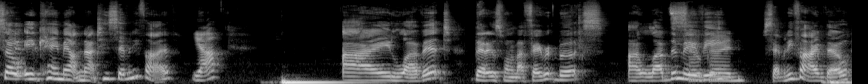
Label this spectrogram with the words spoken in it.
so it came out in 1975. yeah. I love it. That is one of my favorite books. I love the So movie. good. Mm-hmm. 75 though.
